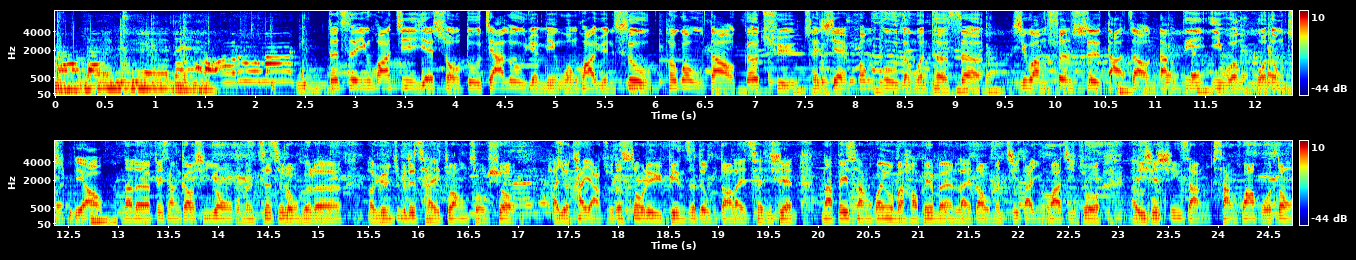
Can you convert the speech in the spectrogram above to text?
no, lady, no, lady, 这次樱花季也首度加入原民文化元素，透过舞蹈、歌曲呈现丰富人文特色，希望顺势打造当地艺文活动指标。那呢，非常高兴用我们这次融合了呃原住民的彩妆走秀，还有泰雅族的狩猎与编织的舞蹈来呈现。那非常欢迎我们好朋友们来到我们暨大樱花季做呃一些欣赏赏花活动，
